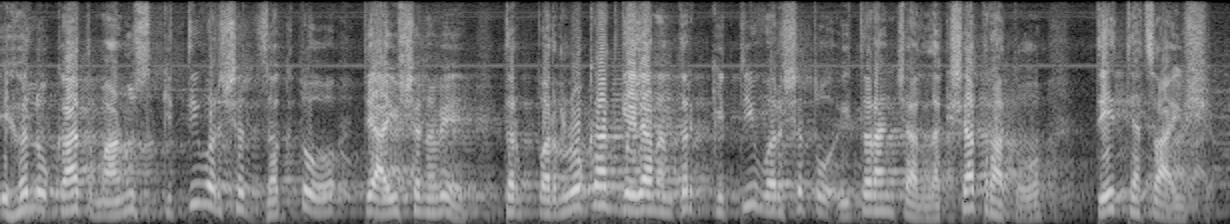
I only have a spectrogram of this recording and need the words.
इहलोकात माणूस किती वर्ष जगतो ते आयुष्य नव्हे तर परलोकात गेल्यानंतर किती वर्ष तो इतरांच्या लक्षात राहतो ते त्याचं आयुष्य.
